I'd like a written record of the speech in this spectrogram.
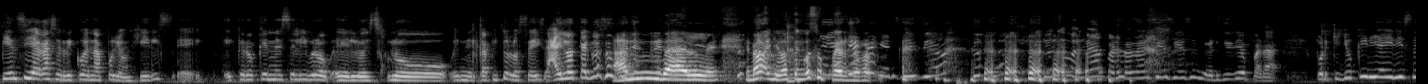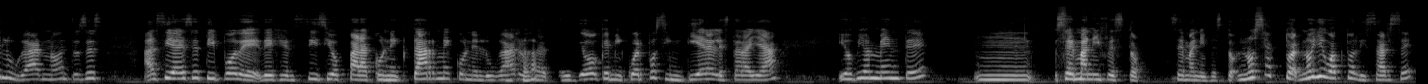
Piense y hágase rico de Napoleon Hills. Eh, eh, creo que en ese libro lo es lo en el capítulo 6. ¡Ay, lo tengo súper Ándale. No, yo lo tengo súper. ejercicio? yo de manera personal sí hacía ese ejercicio para, porque yo quería ir a ese lugar, ¿no? Entonces hacía ese tipo de, ejercicio para conectarme con el lugar, o sea, yo que mi cuerpo sintiera el estar allá. Y obviamente Mm, se manifestó, se manifestó. No, se no llegó a actualizarse,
